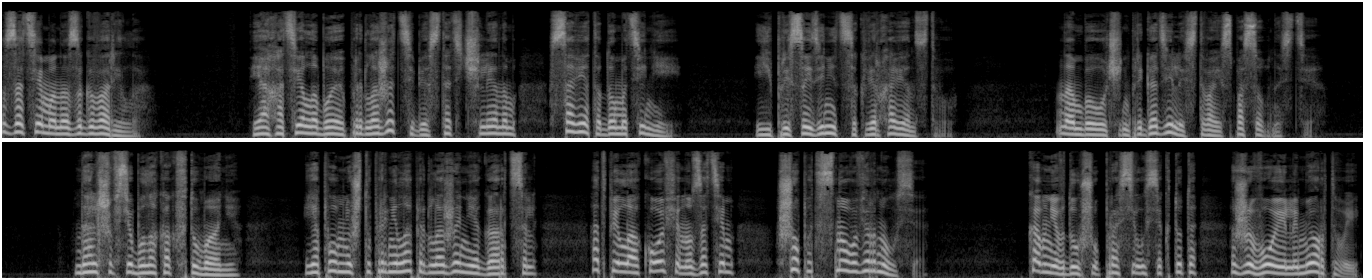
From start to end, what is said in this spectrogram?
Затем она заговорила. «Я хотела бы предложить тебе стать членом Совета Дома Теней и присоединиться к верховенству. Нам бы очень пригодились твои способности». Дальше все было как в тумане. Я помню, что приняла предложение Гарцель, отпила кофе, но затем шепот снова вернулся. Ко мне в душу просился кто-то живой или мертвый,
